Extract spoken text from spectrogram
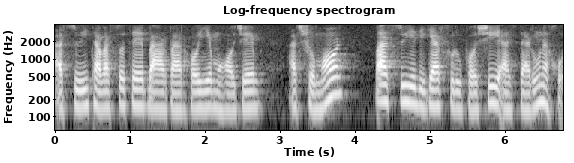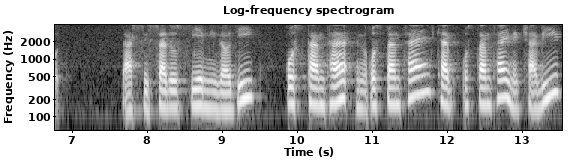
از سوی توسط بربرهای مهاجم از شمال و از سوی دیگر فروپاشی از درون خود. در 330 میلادی قسطنطین کبیر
